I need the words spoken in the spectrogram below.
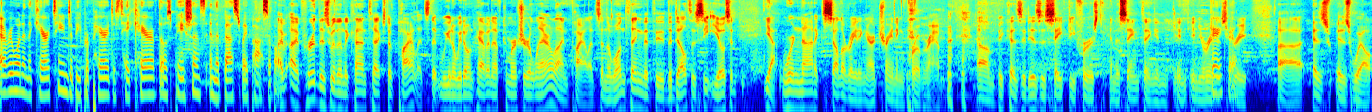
everyone in the care team to be prepared to take care of those patients in the best way possible. I've, I've heard this within the context of pilots that we, you know we don't have enough commercial airline pilots, and the one thing that the, the Delta CEO said, yeah, we're not accelerating our training program um, because it is a safety first, and the same thing in, in, in your Very industry uh, as as well.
